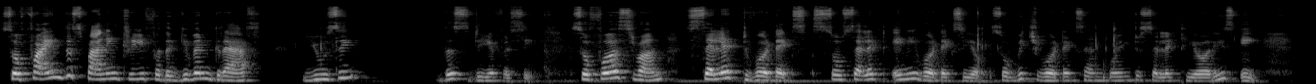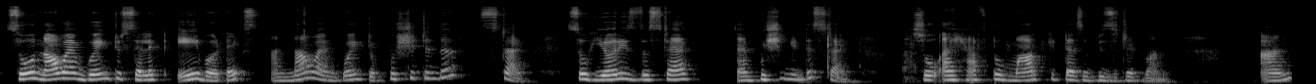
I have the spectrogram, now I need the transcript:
So find the spanning tree for the given graph using this DFSC. So first one, select vertex. So select any vertex here. So which vertex I'm going to select here is A. So now I'm going to select A vertex and now I'm going to push it in the stack. So here is the stack. I'm pushing in the stack. So I have to mark it as a visited one and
